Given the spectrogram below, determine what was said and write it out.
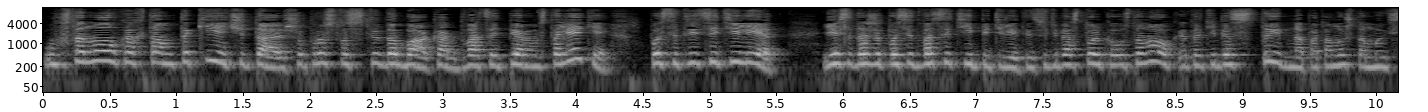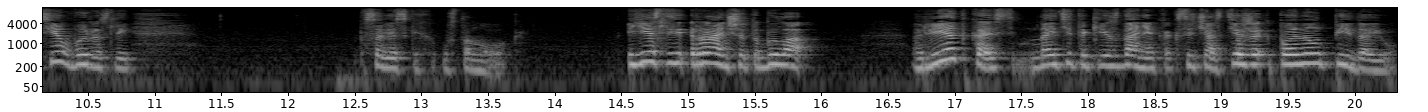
установках там такие читают, что просто стыдоба, как в 21 столетии, после 30 лет, если даже после 25 лет, если у тебя столько установок, это тебе стыдно, потому что мы все выросли в советских установок. Если раньше это была редкость, найти такие знания, как сейчас, те же по НЛП даю,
